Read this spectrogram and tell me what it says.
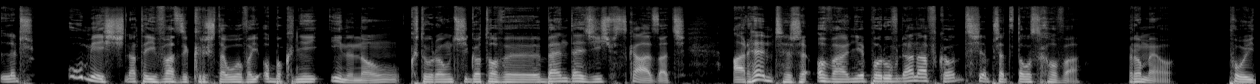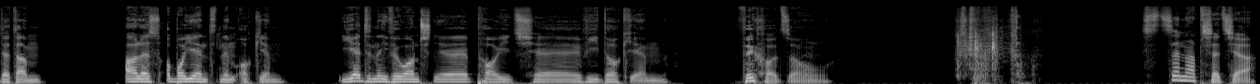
Lecz umieść na tej wazy kryształowej obok niej inną, którą ci gotowy będę dziś wskazać – a ręczę, że owa nieporównana w kąt się przed tą schowa. Romeo, pójdę tam, ale z obojętnym okiem. Jednej wyłącznie poić się widokiem. Wychodzą. Scena trzecia.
